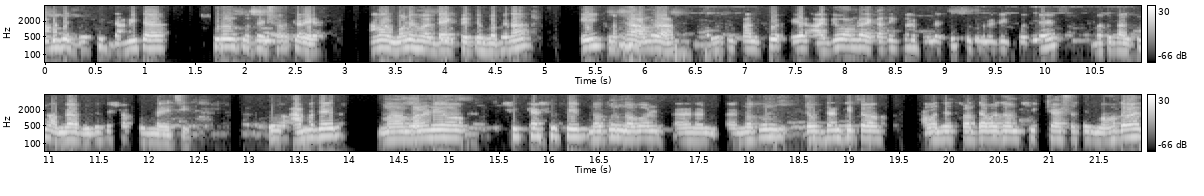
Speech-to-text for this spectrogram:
আমাদের যৌক্তিক দাবিটা পূরণ করতে সরকারের আমার মনে হয় ব্যাগ পেতে হবে না। এই কথা আমরা গতকালকে এর আগেও আমরা একাধিকবার বলেছি কমিউনিটির পর্যায়ে গতকালকেও আমরা বুঝতে সক্ষম হয়েছি। তো আমাদের মাননীয় শিক্ষা সচিব নতুন আহ, নতুন যোগদানকৃত আমাদের শ্রদ্ধাভাজন শিক্ষা সচিব মহোদয়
